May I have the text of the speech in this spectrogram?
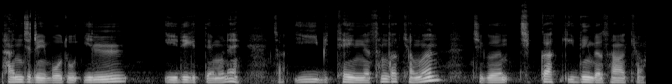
반지름이 모두 1, 1이기 때문에 자, 이 밑에 있는 삼각형은 지금 직각 이등변 삼각형,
